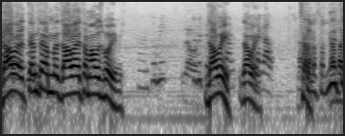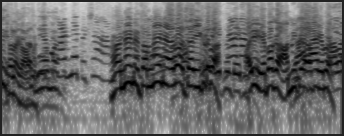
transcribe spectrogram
जावा त्यांचा म- जावायचा माऊस भाऊ आहे मी. जावई जावई. चला. चला. काढण्यापेक्षा हा नाही नाही चल नाही नाही हे बघा ताई इकडे बघा आई हे बघा आम्ही काय आम्ही हे बघा.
